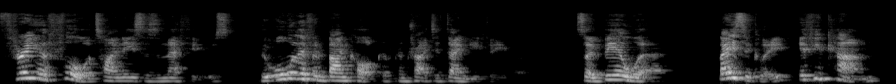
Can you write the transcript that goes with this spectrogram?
Three of four Thai nieces and nephews, who all live in Bangkok, have contracted dengue fever. So be aware. Basically, if you can,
